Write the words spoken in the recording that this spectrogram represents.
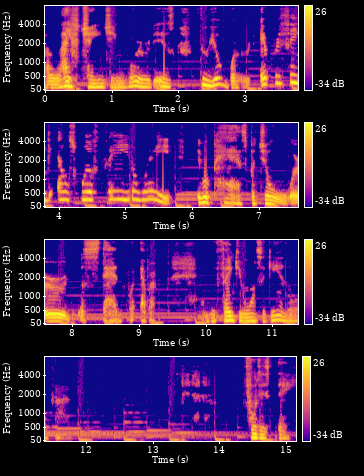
A life changing word is through your word. Everything else will fade away, it will pass, but your word will stand forever. And we thank you once again, Lord God, for this day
